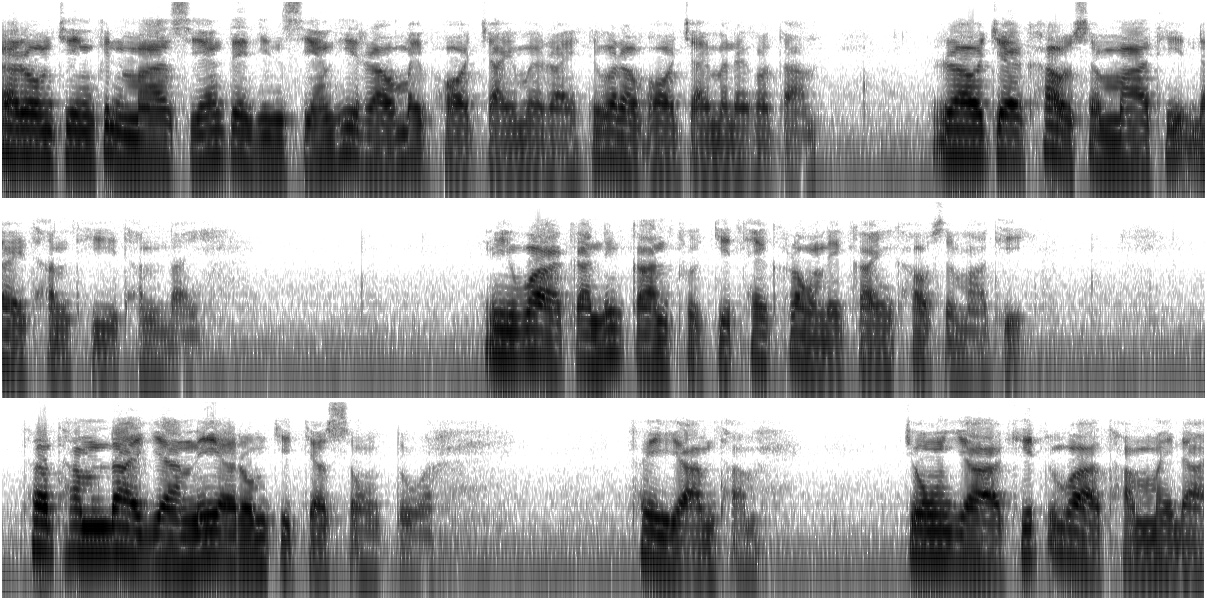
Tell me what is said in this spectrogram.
อารมณ์จริงขึ้นมาเสียงได้ยินเสียงที่เราไม่พอใจเมื่อไรหรือว่าเราพอใจเมื่อไรก็ตาม เราจะเข้าสมาธิได้ทันทีทันใด นี่ว่าการถึงการฝึกจิตให้คล่องในการเข้าสมาธิ ถ้าทำได้อย่างนี้อารมณ์จิตจะทรงตัว พยายามทำจงอย่าคิดว่าทำไม่ได้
